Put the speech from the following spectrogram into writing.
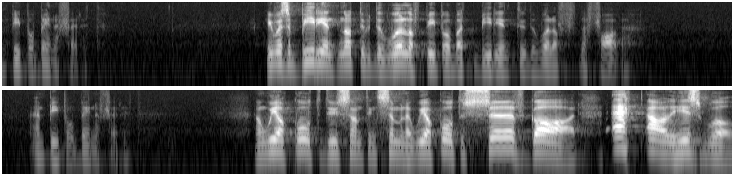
and people benefited. He was obedient not to the will of people, but obedient to the will of the Father, and people benefited. And we are called to do something similar. We are called to serve God, act out His will,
